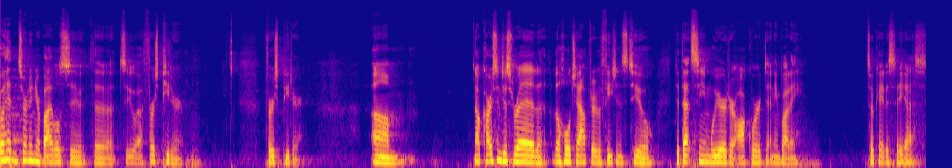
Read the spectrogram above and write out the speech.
go ahead and turn in your Bibles to the to uh, First Peter. First Peter. Um, now, Carson just read the whole chapter of Ephesians two. Did that seem weird or awkward to anybody? It's okay to say yes.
